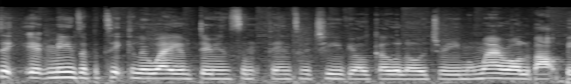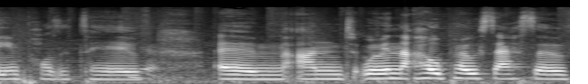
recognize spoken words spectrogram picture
it means a particular way of doing something to achieve your goal or dream. And we're all about being positive. Um, and we're in that whole process of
